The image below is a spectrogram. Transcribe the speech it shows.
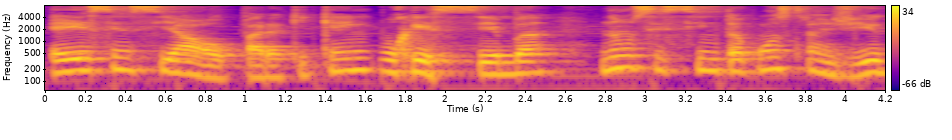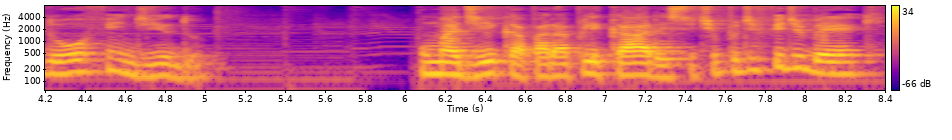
é essencial para que quem o receba não se sinta constrangido ou ofendido. Uma dica para aplicar este tipo de feedback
